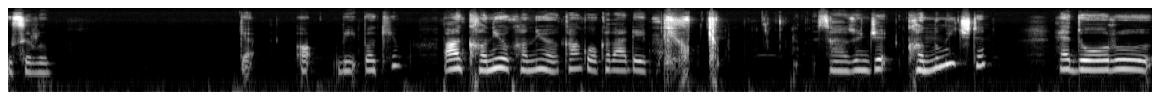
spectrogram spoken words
Isırırım. Gel. Aa, bir bakayım. Lan kanıyor kanıyor. Kanka o kadar değil. Sen az önce kanını mı içtin? He doğru.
